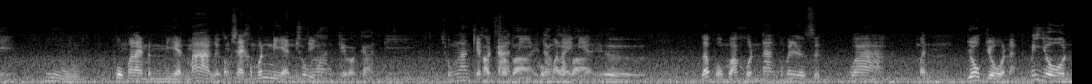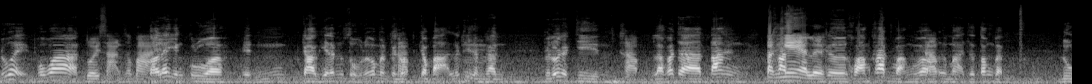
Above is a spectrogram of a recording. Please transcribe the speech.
นี่โอ้โหพวงมาลัยมันเนียนมากเลยต้องใช้คำว่าเนียนจช่วงริงล่างเก็บอาการดีๆช่วงล่างเก็บอาการขัดีสบพวงมาลัยเนียนเออแล้วผมว่าคนนั่งก็ไม่ได้รู้สึก ว่ามันโยกโยนอะไม่โยนด้วย เพราะว่าโดยสารสบาย ตอนแรกยังกลัวเห็นกาวเคลันสูงแล้วก็มันเป็นครรับถกระบะแล้วที่สำคัญเป็นรถจากจีนครับเราก็จะตั้งตั้งแง่เลยเออความคาดหวังไว้ว่าครับเออมันอาจจะต้องแบบดู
